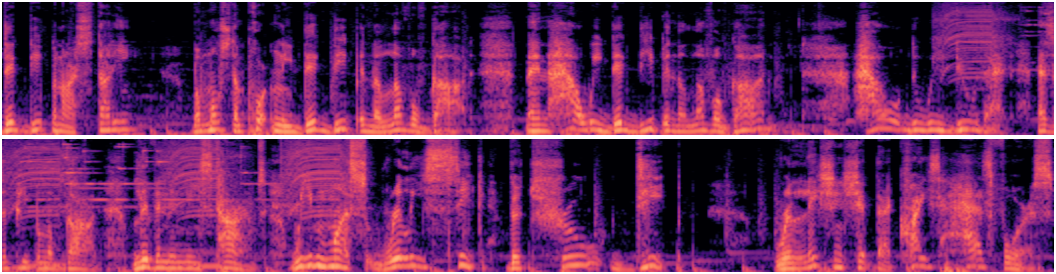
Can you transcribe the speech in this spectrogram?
dig deep in our study, but most importantly, dig deep in the love of God. And how we dig deep in the love of God, how do we do that as a people of God living in these times? We must really seek the true, deep, relationship that Christ has for us.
